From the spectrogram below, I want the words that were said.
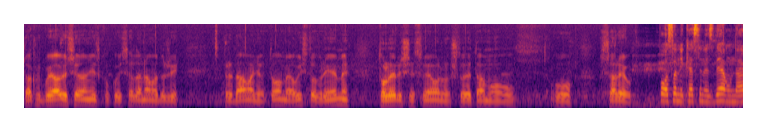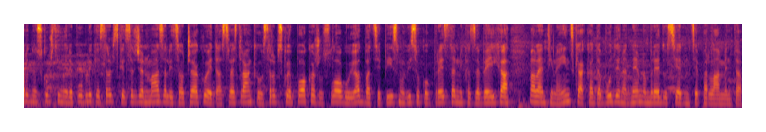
Dakle, pojavio se jedan isko koji sada nama drži predavanje o tome, a u isto vrijeme toleriše sve ono što je tamo u, u Sarajevu. Poslanik SNSD-a u Narodnoj skupštini Republike Srpske Srđan Mazalica očekuje da sve stranke u Srpskoj pokažu slogu i odbace pismo visokog predstavnika za BiH Valentina Inska kada bude na dnevnom redu sjednice parlamenta.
